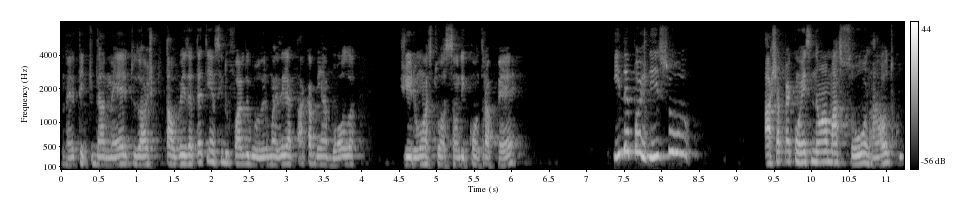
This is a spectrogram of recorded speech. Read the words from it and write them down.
né? tem que dar méritos. Acho que talvez até tenha sido falha do goleiro, mas ele ataca bem a bola, gerou uma situação de contrapé. E depois disso, a Chapecoense não amassou o Náutico,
